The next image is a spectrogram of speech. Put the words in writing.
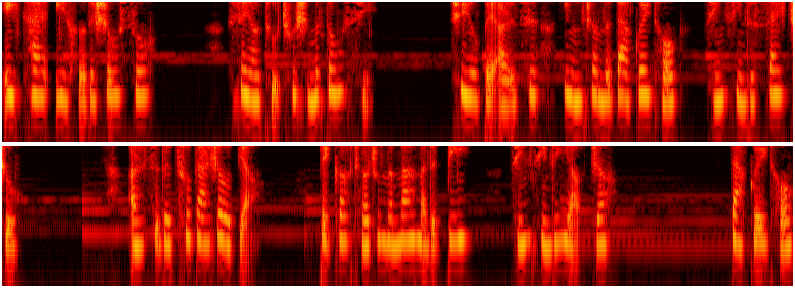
一开一合的收缩，像要吐出什么东西。却又被儿子硬胀的大龟头紧紧的塞住，儿子的粗大肉屌被高潮中的妈妈的逼紧紧的咬着，大龟头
